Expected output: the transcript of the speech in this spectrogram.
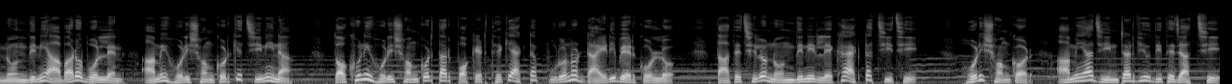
নন্দিনী আবারও বললেন, আমি হরিশঙ্করকে চিনি না। তখনই হরিশঙ্কর তার পকেট থেকে একটা পুরনো ডায়েরি বের করল। তাতে ছিল নন্দিনীর লেখা একটা চিঠি। হরিশঙ্কর, আমি আজ ইন্টারভিউ দিতে যাচ্ছি।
